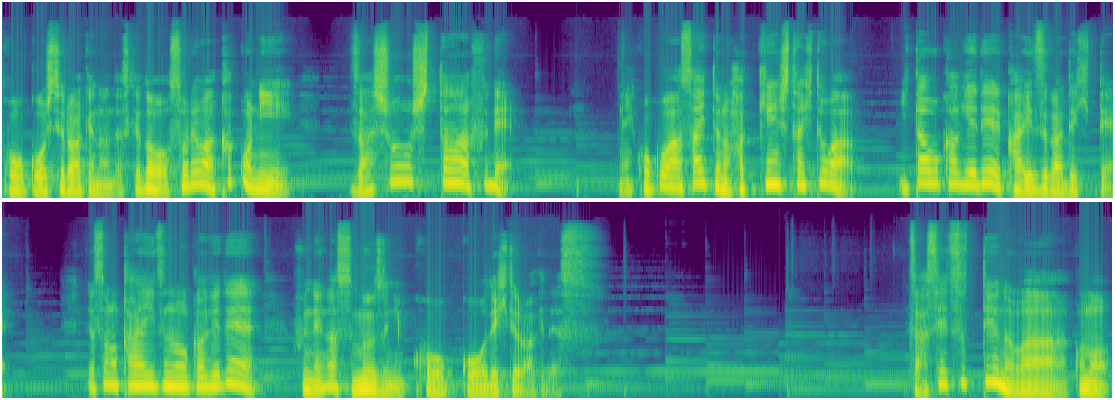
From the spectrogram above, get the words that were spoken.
航行してるわけなんですけど、それは過去に座礁した船、ね、ここは浅いっていうのを発見した人がいたおかげで海図ができて、でその海図のおかげで船がスムーズに航行できてるわけです。挫折っていうのは、この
